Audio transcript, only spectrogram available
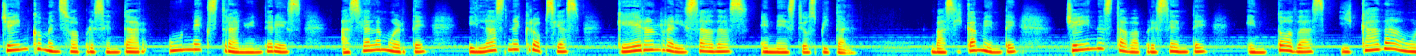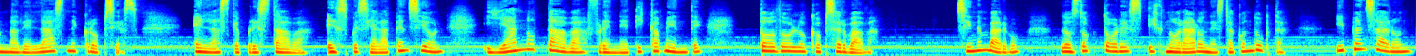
Jane comenzó a presentar un extraño interés hacia la muerte y las necropsias que eran realizadas en este hospital. Básicamente, Jane estaba presente en todas y cada una de las necropsias, en las que prestaba especial atención y anotaba frenéticamente todo lo que observaba. Sin embargo, los doctores ignoraron esta conducta y pensaron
